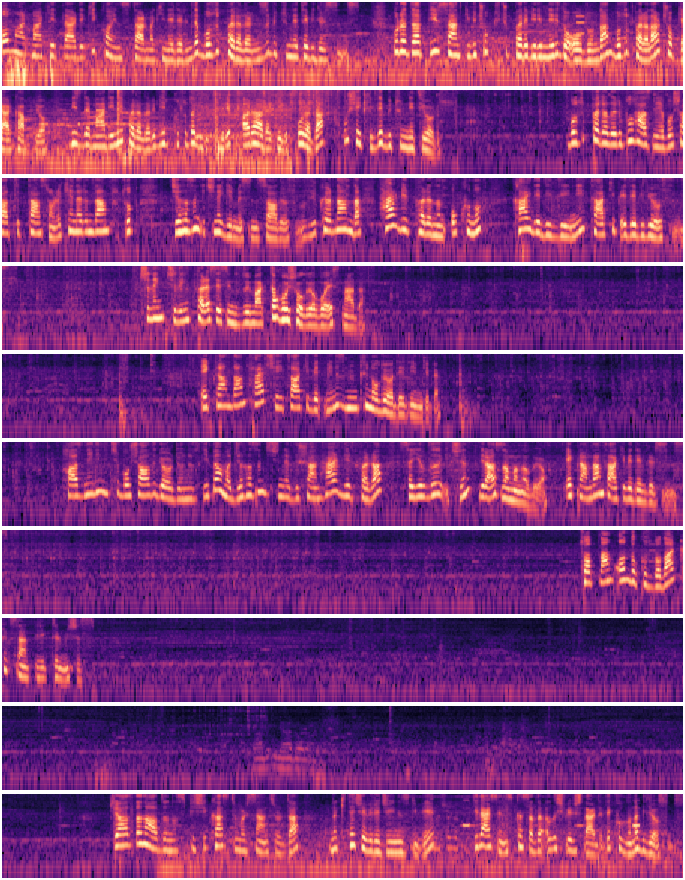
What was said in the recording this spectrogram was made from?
Walmart marketlerdeki Coinstar makinelerinde bozuk paralarınızı bütünletebilirsiniz. Burada 1 sent gibi çok küçük para birimleri de olduğundan bozuk paralar çok yer kaplıyor. Biz de madeni paraları bir kutuda biriktirip ara ara gelip burada bu şekilde bütünletiyoruz. Bozuk paraları bu hazneye boşalttıktan sonra kenarından tutup cihazın içine girmesini sağlıyorsunuz. Yukarıdan da her bir paranın okunup kaydedildiğini takip edebiliyorsunuz. Çiling çiling para sesini duymak da hoş oluyor bu esnada. Ekrandan her şeyi takip etmeniz mümkün oluyor dediğim gibi. Haznenin içi boşaldı gördüğünüz gibi ama cihazın içine düşen her bir para sayıldığı için biraz zaman alıyor. Ekrandan takip edebilirsiniz. Toplam 19 dolar 40 sent biriktirmişiz. Cihazdan aldığınız fişi Customer Center'da nakite çevireceğiniz gibi dilerseniz kasada alışverişlerde de kullanabiliyorsunuz.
